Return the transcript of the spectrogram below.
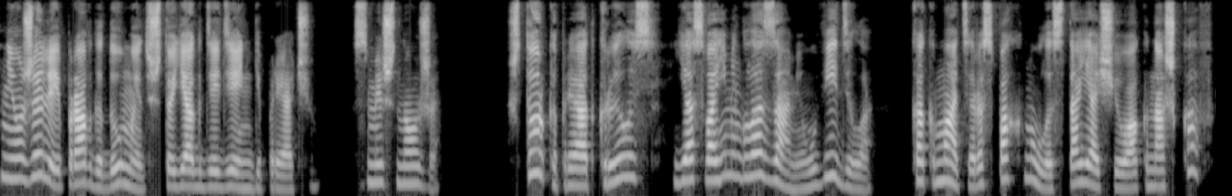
Неужели и правда думает, что я где деньги прячу? Смешно же. Шторка приоткрылась, я своими глазами увидела, как мать распахнула стоящую у окна шкаф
